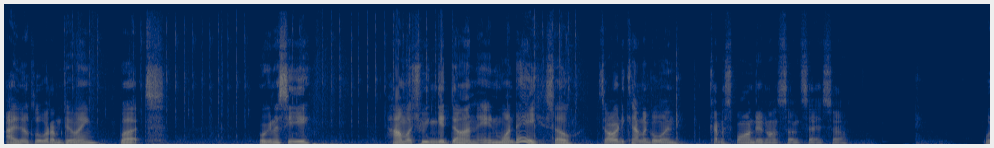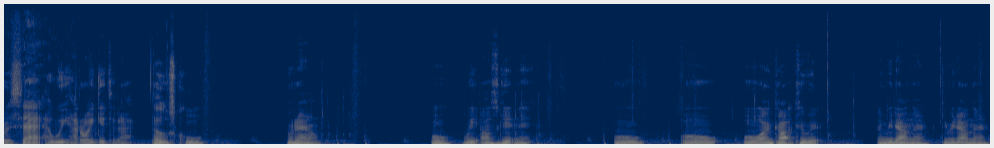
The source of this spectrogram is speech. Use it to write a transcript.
I have no clue what I'm doing, but we're gonna see how much we can get done in one day. So it's already kind of going, kind of spawned in on sunset. So what is that? How we? How do I get to that? That looks cool. Go down. Oh wait, I was getting it. Oh, oh, oh! I got to it. Let me down there. Get me down there.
